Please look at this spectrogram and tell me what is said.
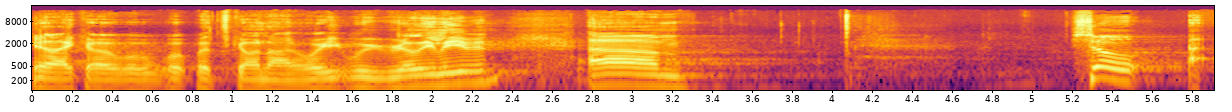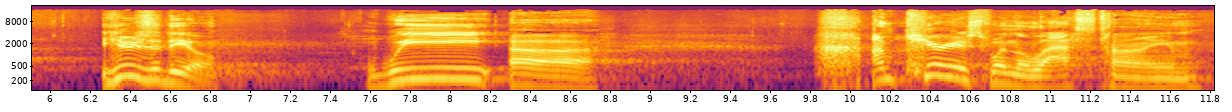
You're like, oh, what's going on? Are we, really leaving? Um, so uh, here's the deal. We, uh, I'm curious when the last time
